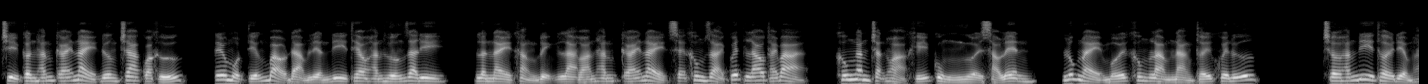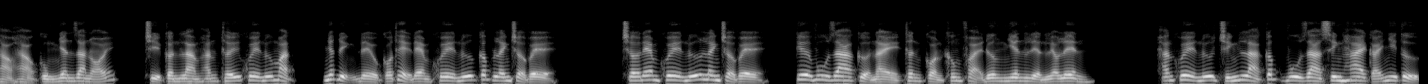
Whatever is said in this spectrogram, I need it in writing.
Chỉ cần hắn cái này đương cha quá khứ, kêu một tiếng bảo đảm liền đi theo hắn hướng ra đi, lần này khẳng định là đoán hắn cái này sẽ không giải quyết lao thái bà, không ngăn chặn hỏa khí cùng người xào lên, lúc này mới không làm nàng thấy khuê nữ. Chờ hắn đi thời điểm hảo hảo cùng nhân ra nói, chỉ cần làm hắn thấy khuê nữ mặt, nhất định đều có thể đem khuê nữ cấp lánh trở về. Chờ đem khuê nữ lanh trở về, kia vu ra cửa này thân còn không phải đương nhiên liền leo lên. Hắn khuê nữ chính là cấp vu gia sinh hai cái nhi tử,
